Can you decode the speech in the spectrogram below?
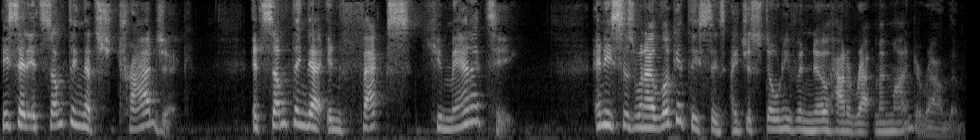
He said, It's something that's tragic, it's something that infects humanity. And he says, When I look at these things, I just don't even know how to wrap my mind around them.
